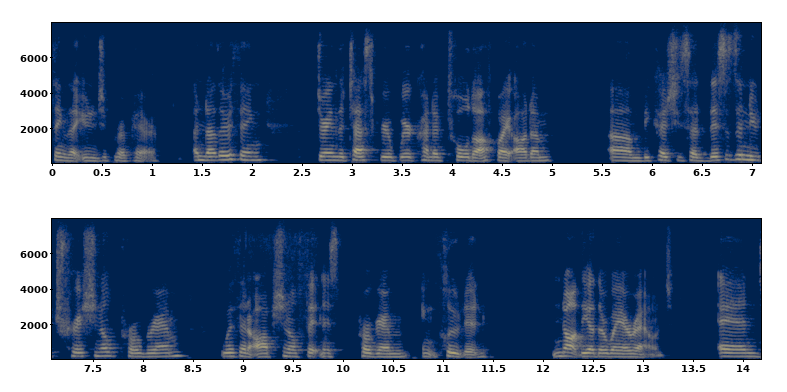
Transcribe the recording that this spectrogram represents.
thing that you need to prepare. Another thing during the test group, we are kind of told off by Autumn um, because she said this is a nutritional program with an optional fitness program included, not the other way around. And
